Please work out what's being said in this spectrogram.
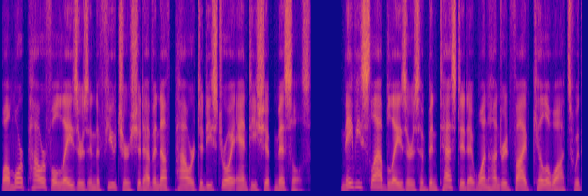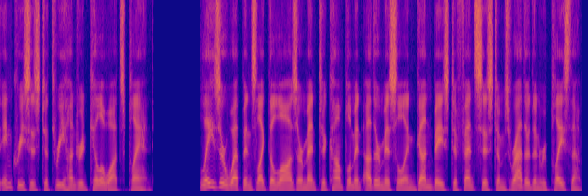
while more powerful lasers in the future should have enough power to destroy anti-ship missiles. Navy slab lasers have been tested at 105 kilowatts with increases to 300 kilowatts planned. Laser weapons like the laws are meant to complement other missile and gun-based defense systems rather than replace them.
